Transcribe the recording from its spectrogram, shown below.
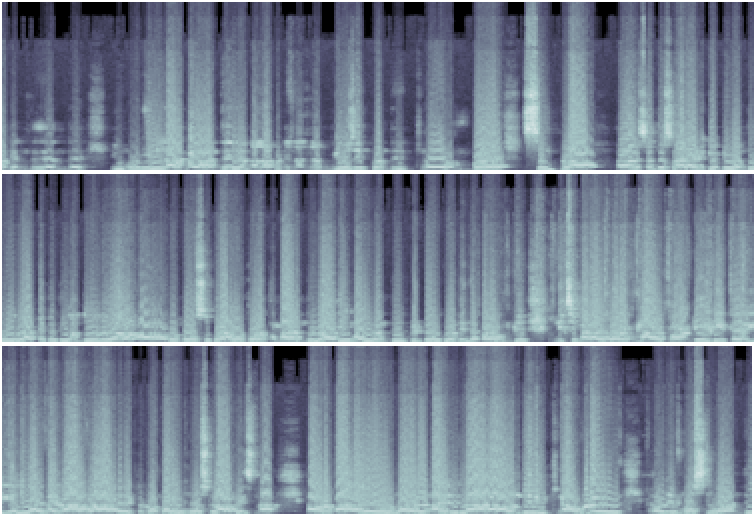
பண்ணியிருந்தது. அந்த இவங்க எல்லாருமே வந்து நல்லா பண்ணியிருந்தாங்க. மியூசிக் வந்து ரொம்ப சிம்பிளா சந்தோஷ் நாராயணுக்கு எப்படி வந்து ஒரு அட்டகத்தி வந்து ஒரு ரொம்ப சூப்பரான ஒரு தொடக்கமா இருந்ததோ அதே மாதிரி வந்து பிரிட்டோக்கு வந்து இந்த படம் வந்து நிச்சயமான ஒரு தொடக்கமா இருக்கும் அந்த எடிட்டர் எல்லாருமே ராம் ஆபரேட்டர் ரொம்ப எமோஷனலா பேசினா அவனை பார்த்தாலே ஒரு முறை மாதிரி இருக்கிறான். ஆனா வந்து அவ்வளவு ஒரு எமோஷனல வந்து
